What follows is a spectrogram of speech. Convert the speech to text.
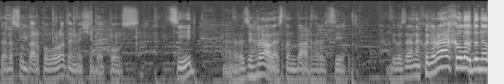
Зараз удар по воротам, м'яч іде повз ціль. Е, Розіграли стандарт гравці. В Білозелених кольорах Олег Данил.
